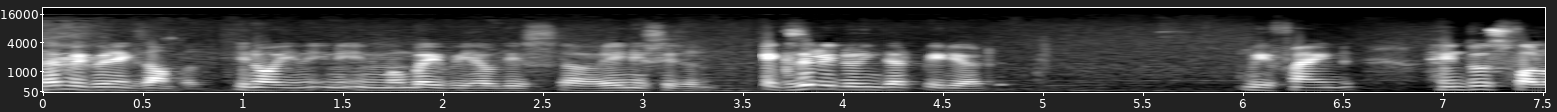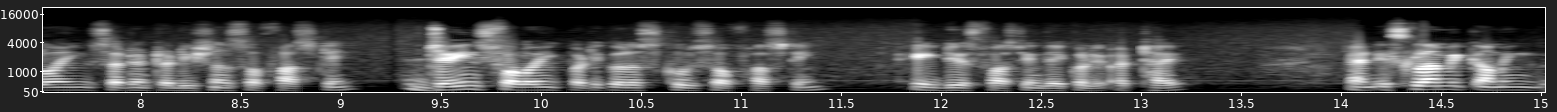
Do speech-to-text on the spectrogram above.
Let me give you an example. You know, in, in, in Mumbai we have this uh, rainy season. Exactly during that period, we find Hindus following certain traditions of fasting, Jains following particular schools of fasting, eight days fasting, they call it Atthai, and Islamic coming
